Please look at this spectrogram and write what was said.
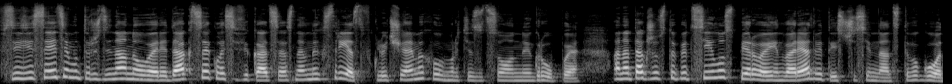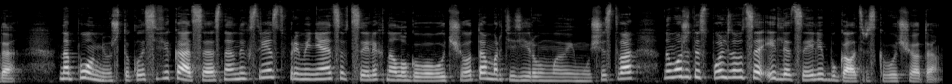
в связи с этим утверждена новая редакция классификации основных средств, включаемых в амортизационные группы. Она также вступит в силу с 1 января 2017 года. Напомним, что классификация основных средств применяется в целях налогового учета амортизируемого имущества, но может использоваться и для целей бухгалтерского учета.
